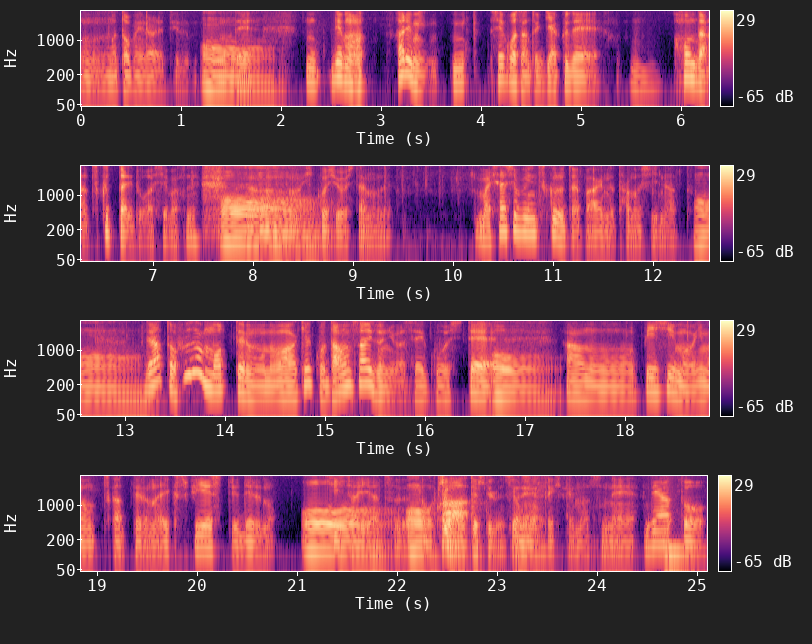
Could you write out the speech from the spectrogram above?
う、うん、求められてるので、でもある意味み聖子さんと逆で本棚作ったりとかしてますね。おうん 引っ越しをしたのでまあ久しぶりに作るとやっぱああいうの楽しいなと。であと普段持ってるものは結構ダウンサイズには成功してあの PC も今使ってるのは XPS っていうデルの小さいやつとか。今日持ってきてるんですよね。今日持ってきてますね。であと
